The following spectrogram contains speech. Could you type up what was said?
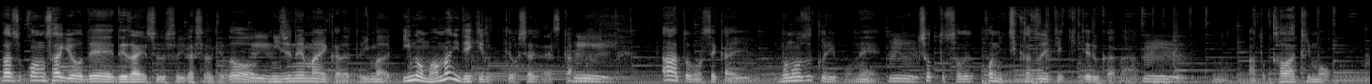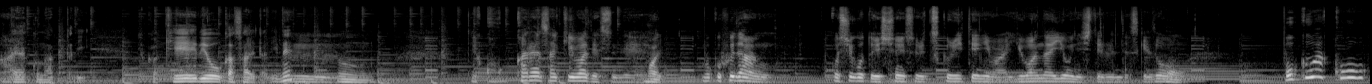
パソコン作業でデザインする人いらっしゃるけど、うん。20年前からだと今意のままにできるっておっしゃるじゃないですか、うんアートの世界ものづくりもねうん。ちょっとそこに近づいてきてるかな、うん。うん。あと乾きもはい。早くなったり、とか軽量化されたりね、うん。うん。でここから先はですね、はい。僕普段お仕事一緒にする作り手には言わないようにしてるんですけど、僕はこうこ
